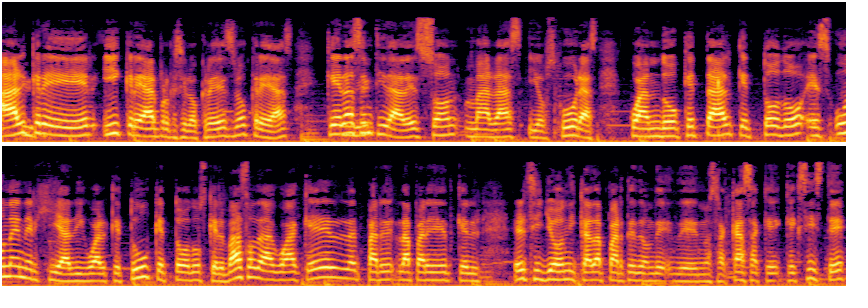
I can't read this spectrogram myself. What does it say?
al creer y crear, porque si lo crees, lo creas, que las entidades son malas y oscuras. Cuando, ¿qué tal que todo es una energía, al igual que tú, que todos, que el vaso de agua, que la pared, que el, sillón y cada parte de, donde, de nuestra casa que, existe,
